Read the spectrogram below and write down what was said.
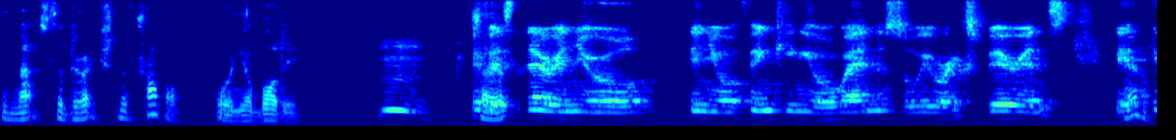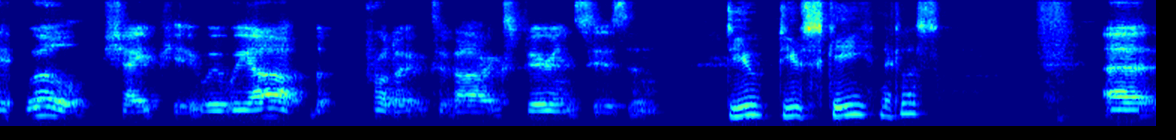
then that's the direction of travel or in your body. Mm. If so, it's there in your in your thinking, your awareness, or your experience, it, yeah. it will shape you. We, we are the product of our experiences and do you do you ski, Nicholas? Uh,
